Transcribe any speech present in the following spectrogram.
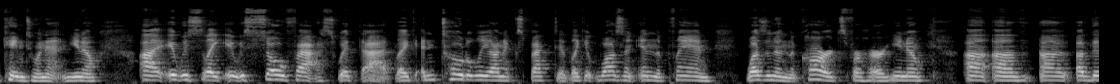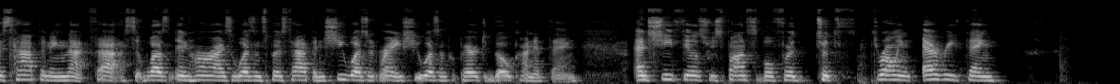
came to an end you know uh, it was like it was so fast with that like and totally unexpected like it wasn't in the plan wasn't in the cards for her you know uh, of uh, of this happening that fast. It wasn't in her eyes. It wasn't supposed to happen. She wasn't ready. She wasn't prepared to go, kind of thing. And she feels responsible for to th throwing everything.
